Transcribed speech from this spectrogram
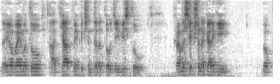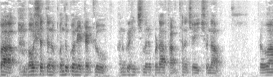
దైవభయముతో ఆధ్యాత్మిక చింతనతో జీవిస్తూ క్రమశిక్షణ కలిగి గొప్ప భవిష్యత్తును పొందుకునేటట్లు అనుగ్రహించమని కూడా ప్రార్థన చేయించున్నాం. ప్రభా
